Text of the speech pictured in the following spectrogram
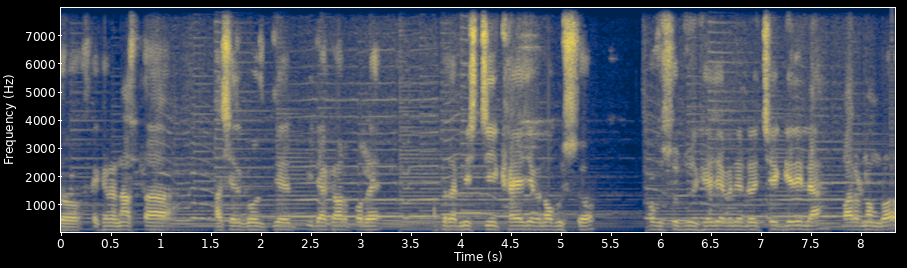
তো এখানে নাস্তা, হাঁসের গোস দিয়ে পিঠা খাওয়ার পরে আপনারা মিষ্টি খাইয়ে যাবেন অবশ্য অবশ্যই খেয়ে যাবেন। এটা হচ্ছে গেরিলা, বারো নম্বর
